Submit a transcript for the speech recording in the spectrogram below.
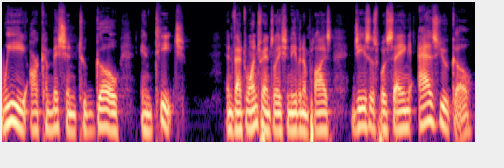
We are commissioned to go and teach. In fact, one translation even implies Jesus was saying, as you go,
